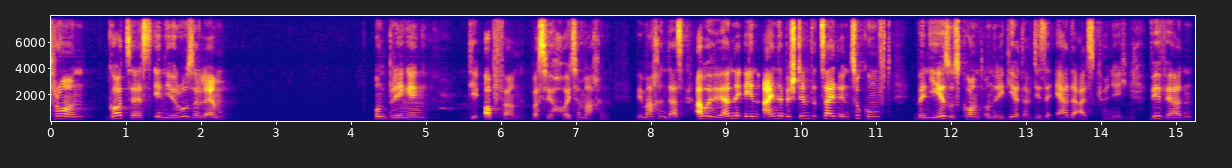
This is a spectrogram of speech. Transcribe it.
Thron Gottes in Jerusalem und bringen die Opfer, was wir heute machen. Wir machen das, aber wir werden in eine bestimmte Zeit in Zukunft, wenn Jesus kommt und regiert auf dieser Erde als König, wir werden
